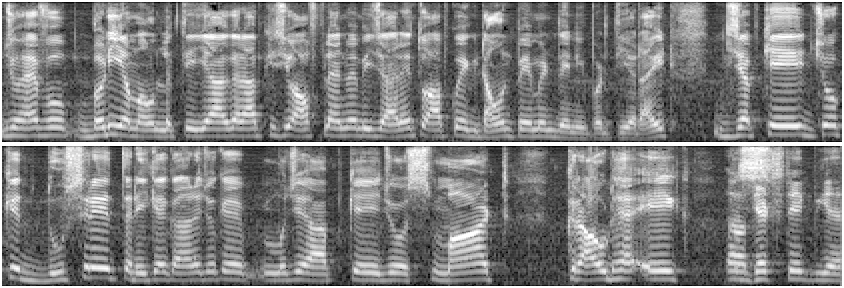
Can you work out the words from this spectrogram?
جو ہے وہ بڑی اماؤنٹ لگتی ہے۔ یا اگر آپ کسی آف پلان میں بھی جا رہے ہیں تو آپ کو ایک ڈاؤن پیمنٹ دینی پڑتی ہے رائٹ جبکہ جو کہ دوسرے طریقہ کار ہے جو کہ مجھے آپ کے جو اسمارٹ کراؤڈ ہے ایک گیٹ سٹیک بھی ہے۔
